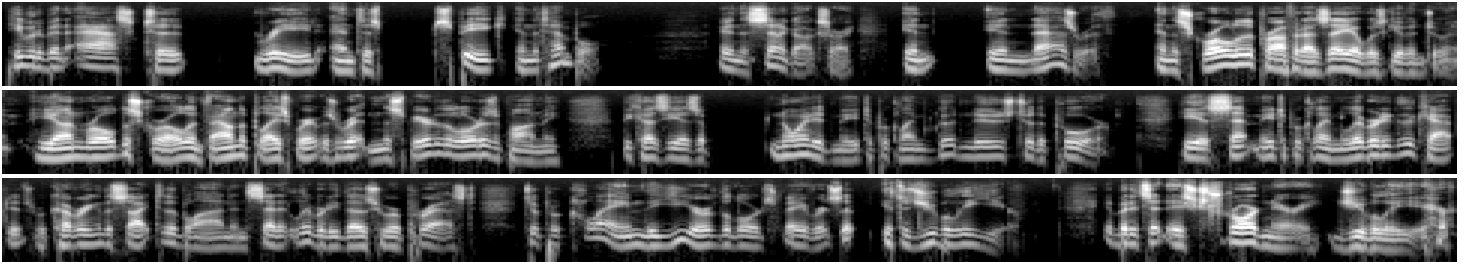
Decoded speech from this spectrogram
he would have been asked to read and to speak in the temple, in the synagogue. Sorry, in in Nazareth. And the scroll of the prophet Isaiah was given to him. He unrolled the scroll and found the place where it was written, "The Spirit of the Lord is upon me, because He has anointed me to proclaim good news to the poor. He has sent me to proclaim liberty to the captives, recovering the sight to the blind, and set at liberty those who are oppressed, to proclaim the year of the Lord's favor. It's a, it's a Jubilee year, but it's an extraordinary Jubilee year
